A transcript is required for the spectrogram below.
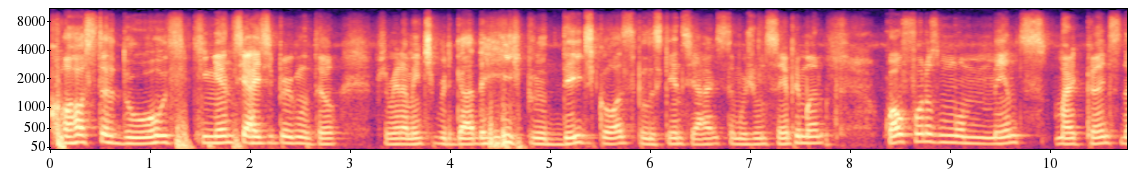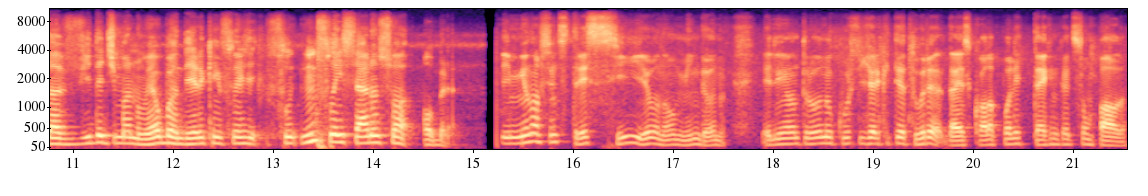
Costa doou 500 reais e perguntou. Primeiramente, obrigado aí pro Deide Costa pelos 500 reais. Tamo junto sempre, mano. Qual foram os momentos marcantes da vida de Manuel Bandeira que influ influenciaram sua obra? Em 1903, se eu não me engano, ele entrou no curso de arquitetura da Escola Politécnica de São Paulo,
